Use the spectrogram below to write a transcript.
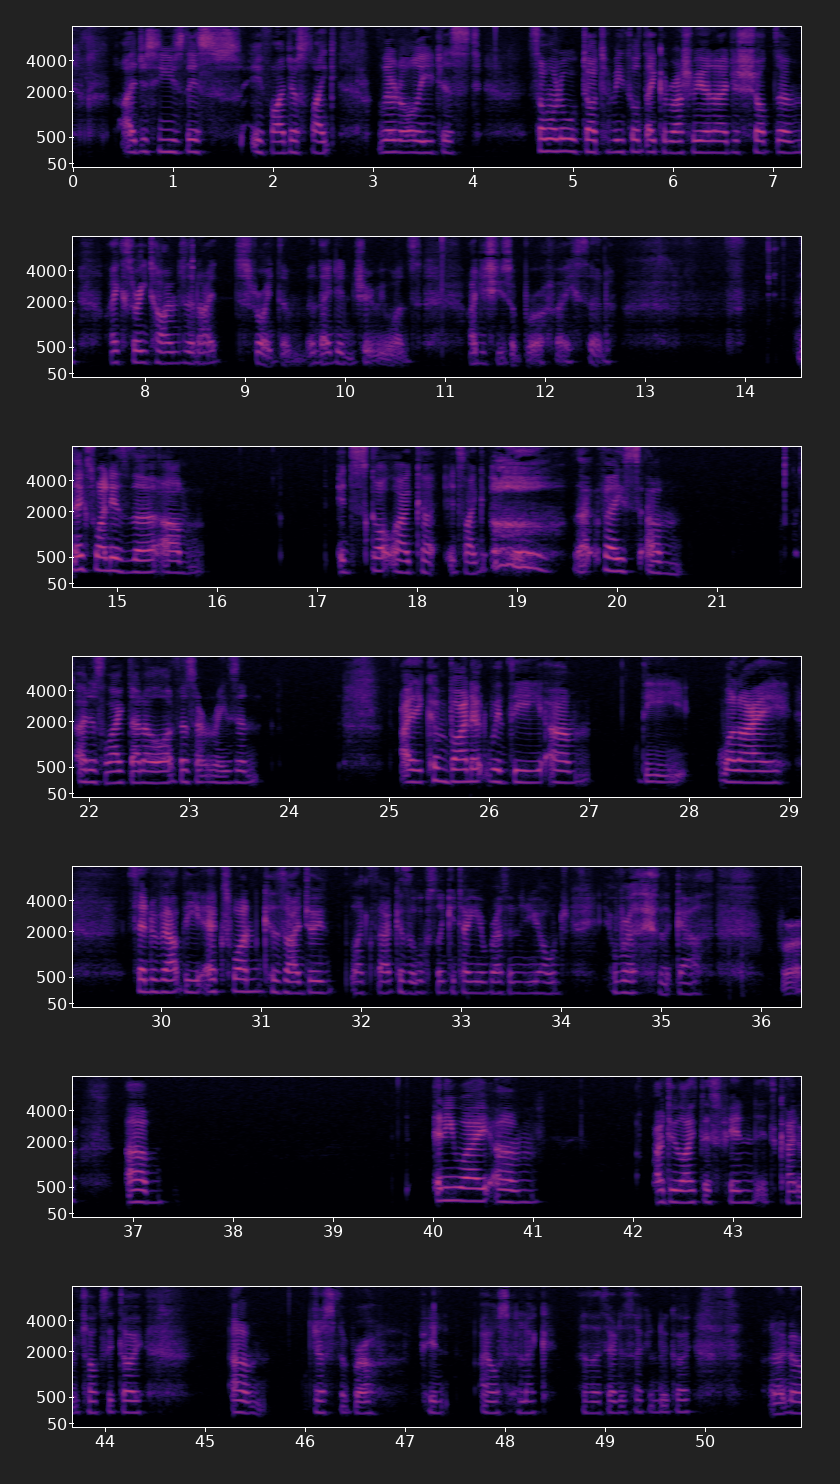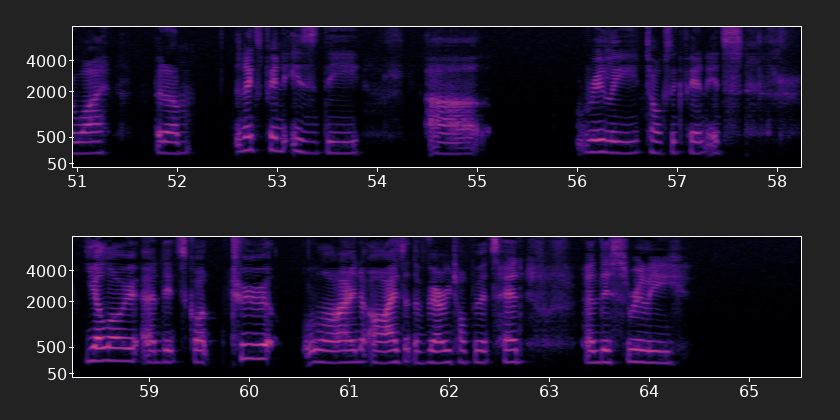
I just use this if I just like literally just someone walked up to me thought they could rush me and I just shot them like three times and I destroyed them and they didn't shoot me once. I just use a bra face and Next one is the um. It's got like a, it's like that face. Um, I just like that a lot for some reason. I combine it with the um, the one I said about the X one because I do like that because it looks like you're taking a breath and you hold your breath in the gas, bro. Um. Anyway, um. I do like this pin. It's kind of toxic though. Um, just the bro pin. I also like, as I said a second ago. I don't know why, but um, the next pin is the uh really toxic pin. It's yellow and it's got two line eyes at the very top of its head, and this really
